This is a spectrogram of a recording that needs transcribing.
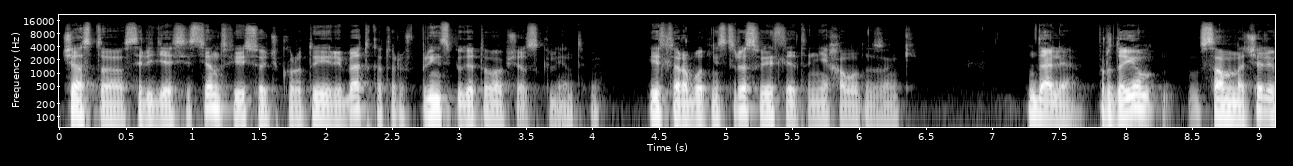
Часто среди ассистентов есть очень крутые ребята, которые, в принципе, готовы общаться с клиентами. Если работа не стрессовая, если это не холодные звонки. Далее. Продаем в самом начале,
